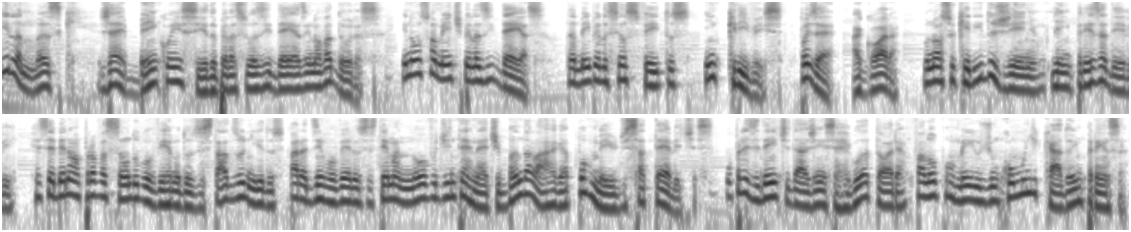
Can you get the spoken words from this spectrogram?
Elon Musk já é bem conhecido pelas suas ideias inovadoras. E não somente pelas ideias, também pelos seus feitos incríveis. Pois é, agora, o nosso querido gênio e a empresa dele receberam aprovação do governo dos Estados Unidos para desenvolver um sistema novo de internet banda larga por meio de satélites. O presidente da agência regulatória falou por meio de um comunicado à imprensa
